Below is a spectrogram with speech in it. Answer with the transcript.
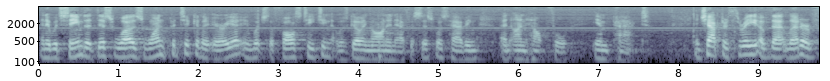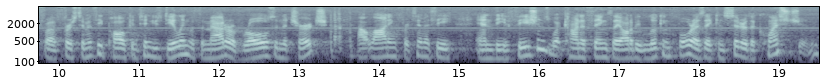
And it would seem that this was one particular area in which the false teaching that was going on in Ephesus was having an unhelpful impact. In chapter 3 of that letter of uh, 1 Timothy, Paul continues dealing with the matter of roles in the church, outlining for Timothy and the Ephesians what kind of things they ought to be looking for as they consider the question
